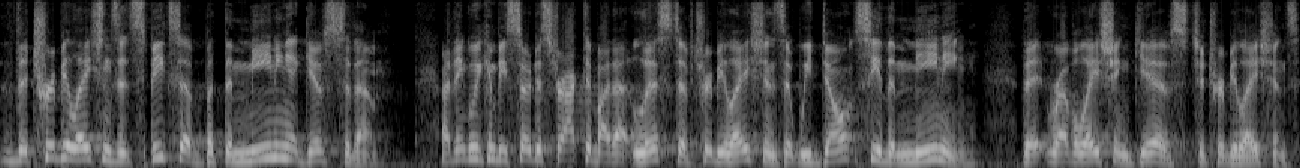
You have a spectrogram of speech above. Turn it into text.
the tribulations it speaks of, but the meaning it gives to them. I think we can be so distracted by that list of tribulations that we don't see the meaning that Revelation gives to tribulations.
